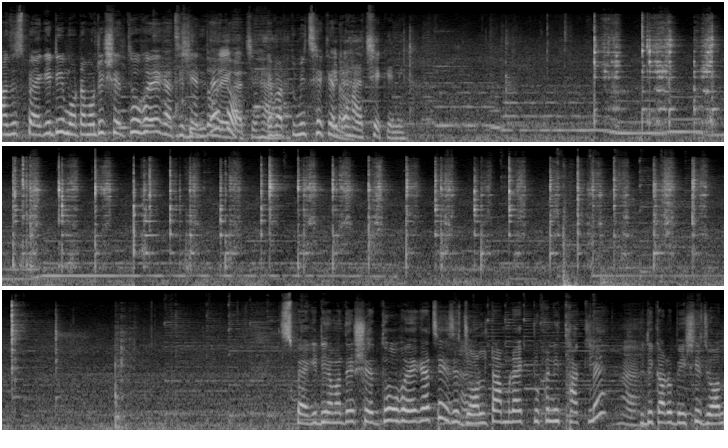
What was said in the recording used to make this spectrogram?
আজ স্প্যাগেটি মোটামুটি সেদ্ধ হয়ে গেছে সেদ্ধ হয়ে গেছে হ্যাঁ এবার তুমি ছেঁকে নাও। হ্যাঁ ছেঁকে নি। স্প্যাগেটি আমাদের সেদ্ধ হয়ে গেছে এই যে জলটা আমরা একটুখানি থাকলে হ্যাঁ। যদি কারও বেশি জল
